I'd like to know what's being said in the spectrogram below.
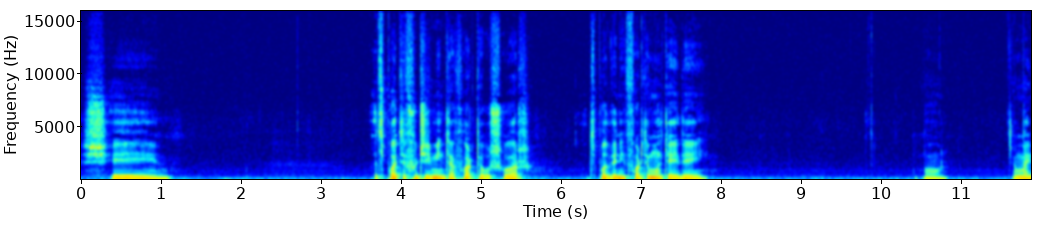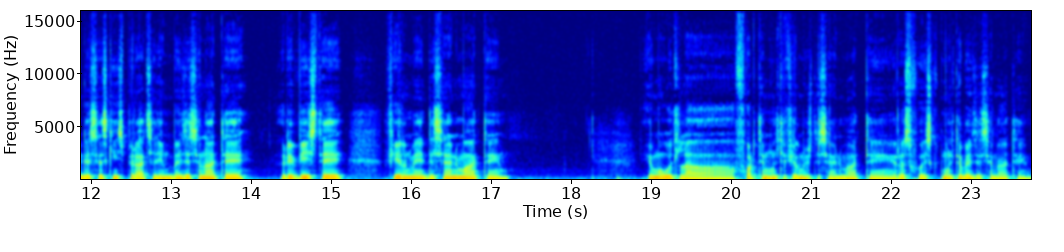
și îți poate fugi mintea foarte ușor, îți pot veni foarte multe idei. Bun. Îmi mai găsesc inspirație din benzi desenate, reviste, filme, desene animate. Eu mă uit la foarte multe filme și desene animate, răsfoiesc multe benzi desenate.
